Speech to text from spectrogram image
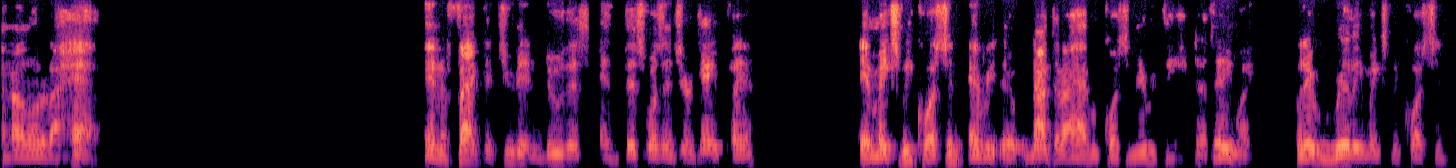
and I don't know that I have. And the fact that you didn't do this and this wasn't your game plan, it makes me question every, not that I haven't questioned everything he does anyway, but it really makes me question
